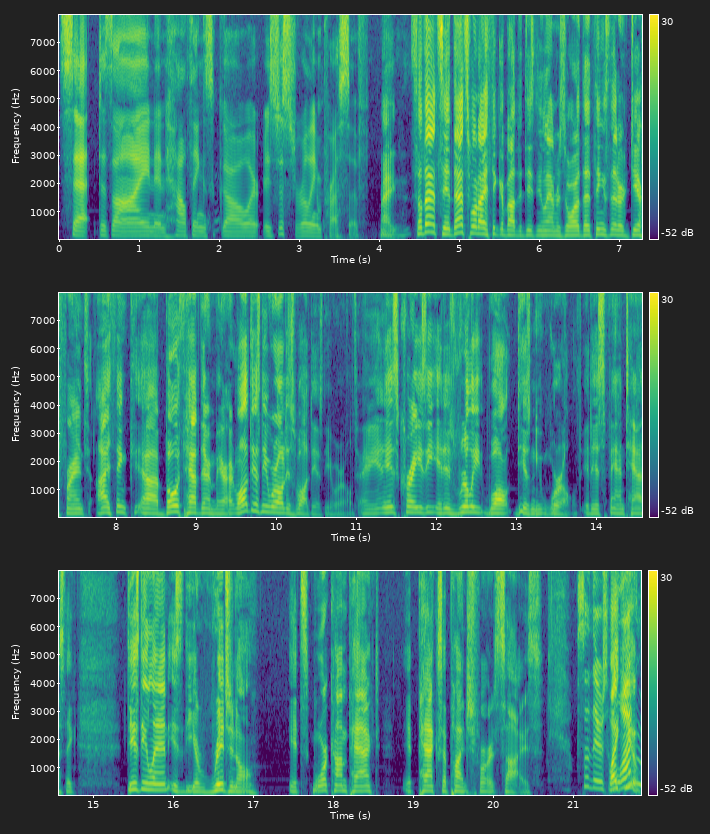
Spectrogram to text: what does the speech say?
set design and how things go is just really impressive. Right. So that's it. That's what I think about the Disneyland Resort. The things that are different. I think uh, both have their merit. Walt Disney World is Walt Disney World. I mean, it is crazy. It is really Walt Disney World. It is fantastic. Disneyland is the original. It's more compact. It packs a punch for its size. So there's like one.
